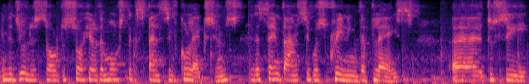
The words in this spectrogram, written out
in the jewelry store to show her the most expensive collections. At the same time, she was screening the place uh, to see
